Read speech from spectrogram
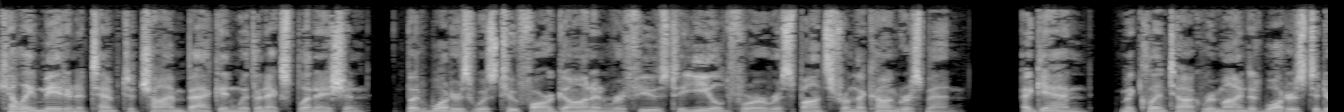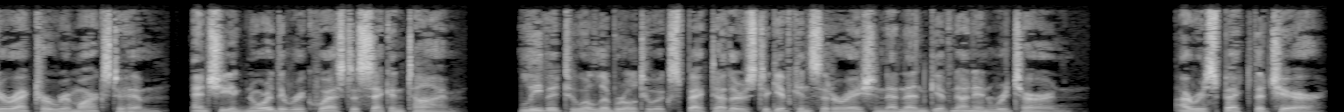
Kelly made an attempt to chime back in with an explanation, but Waters was too far gone and refused to yield for a response from the congressman. Again, McClintock reminded Waters to direct her remarks to him, and she ignored the request a second time. Leave it to a liberal to expect others to give consideration and then give none in return. I respect the chair,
